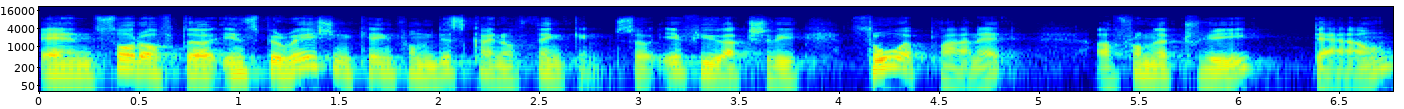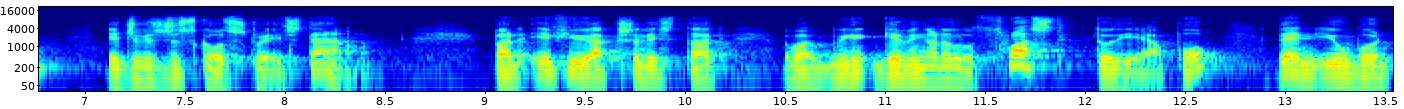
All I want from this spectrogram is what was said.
And sort of the inspiration came from this kind of thinking. So if you actually throw a planet uh, from the tree down, it just goes straight down. But if you actually start giving a little thrust to the apple, then you would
